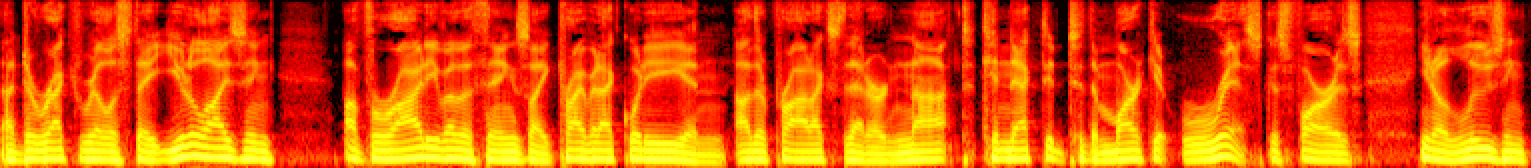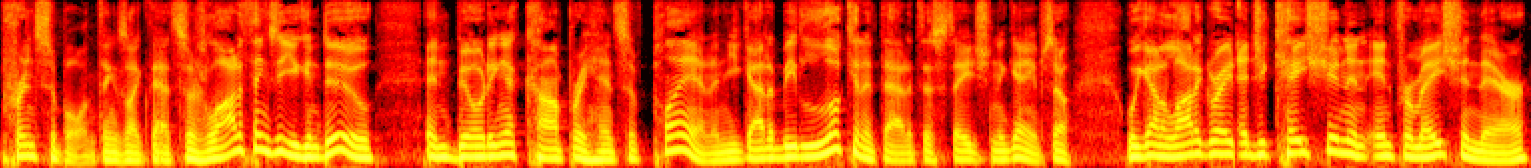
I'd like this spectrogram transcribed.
uh, direct real estate, utilizing a variety of other things like private equity and other products that are not connected to the market risk as far as, you know, losing principal and things like that. So there's a lot of things that you can do in building a comprehensive plan. And you got to be looking at that at this stage in the game. So we got a lot of great education and information there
